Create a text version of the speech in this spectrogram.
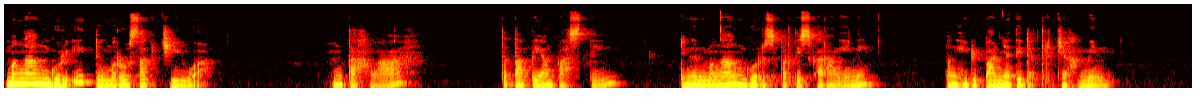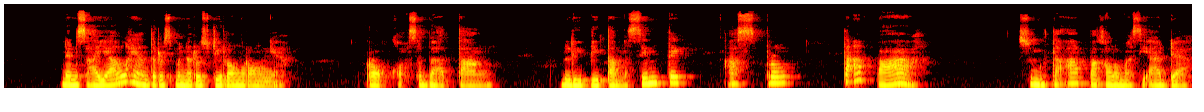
menganggur itu merusak jiwa Entahlah, tetapi yang pasti, dengan menganggur seperti sekarang ini, penghidupannya tidak terjamin. Dan sayalah yang terus-menerus dirongrongnya. Rokok sebatang, beli pita mesin tik, aspro, tak apa. Sungguh tak apa kalau masih ada.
